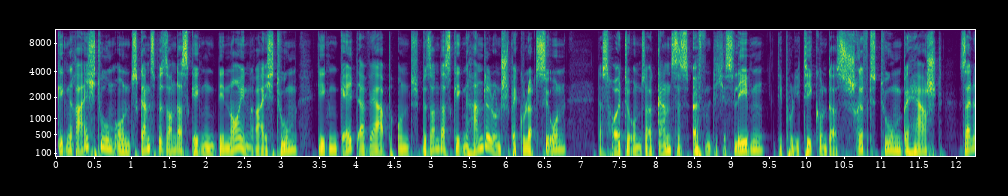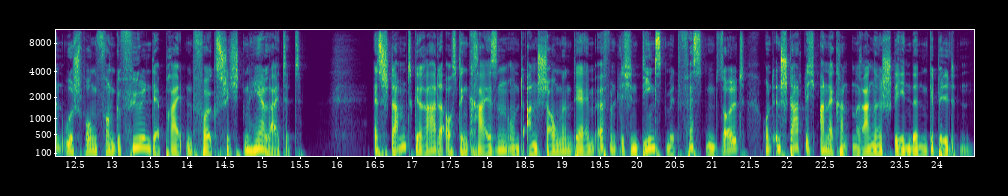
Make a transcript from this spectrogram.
gegen Reichtum und ganz besonders gegen den neuen Reichtum, gegen Gelderwerb und besonders gegen Handel und Spekulation, das heute unser ganzes öffentliches Leben, die Politik und das Schrifttum beherrscht, seinen Ursprung von Gefühlen der breiten Volksschichten herleitet. Es stammt gerade aus den Kreisen und Anschauungen der im öffentlichen Dienst mit festem Sold und in staatlich anerkannten Range stehenden Gebildeten.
